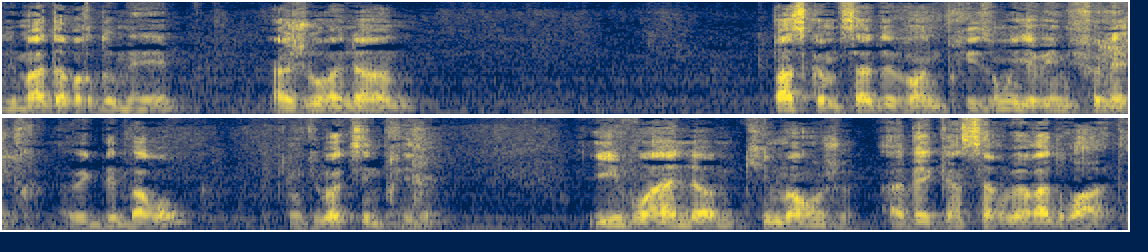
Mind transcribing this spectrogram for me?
Le Madavardomé, un jour un homme passe comme ça devant une prison, il y avait une fenêtre avec des barreaux, donc il voit que c'est une prison. Il voit un homme qui mange avec un serveur à droite,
